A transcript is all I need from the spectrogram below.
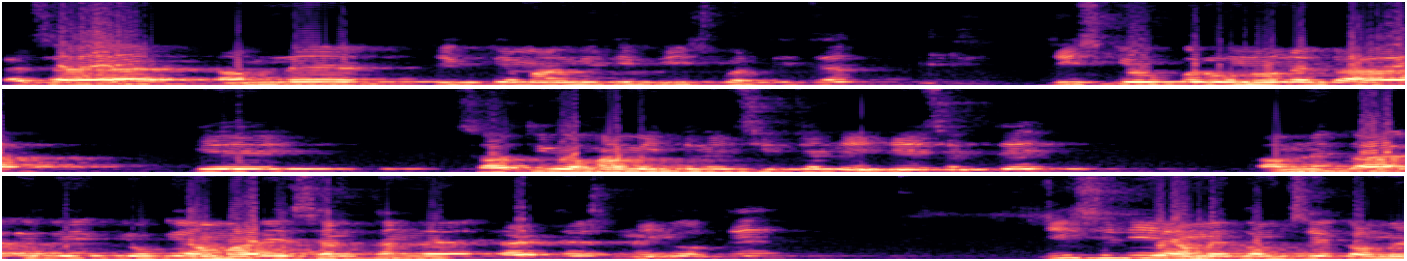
ऐसा है हमने टिकटें मांगी थी बीस प्रतिशत जिसके ऊपर उन्होंने कहा कि साथियों हम इतनी सीटें नहीं दे सकते। हमने कहा कि भाई क्योंकि हमारे संगठन एडजस्ट नहीं होते इसलिए हमें कम से कम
